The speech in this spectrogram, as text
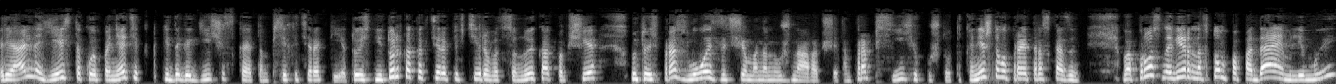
Реально есть такое понятие, как педагогическая там, психотерапия. То есть не только как терапевтироваться, но и как вообще, ну то есть про злость, зачем она нужна вообще, там, про психику что-то. Конечно, мы про это рассказываем. Вопрос, наверное, в том, попадаем ли мы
